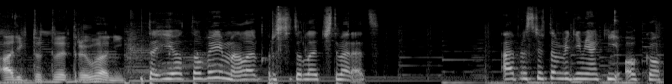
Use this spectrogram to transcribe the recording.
a to, to je trojuhelník. To, jo, to vím, ale prostě tohle je čtverec. Ale prostě v tom vidím nějaký oko.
